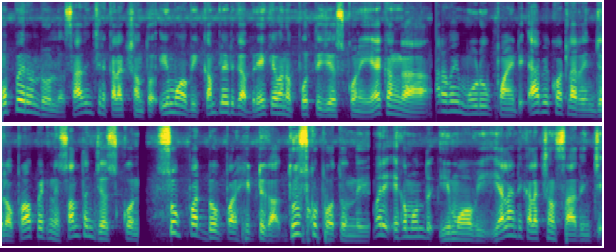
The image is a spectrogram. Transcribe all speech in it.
ముప్పై రెండు రోజుల్లో సాధించిన కలెక్షన్తో ఈ మూవీ కంప్లీట్గా బ్రేక్ ఏమైనా పూర్తి చేసుకుని ఏకంగా అరవై మూడు పాయింట్ యాభై కోట్ల రేంజ్లో ప్రాఫిట్ని సొంతం చేసుకొని సూపర్ డూపర్ హిట్గా దూసుకుపోతుంది. మరి ఇక ముందు ఈ మూవీ ఎలాంటి కలెక్షన్ సాధించి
